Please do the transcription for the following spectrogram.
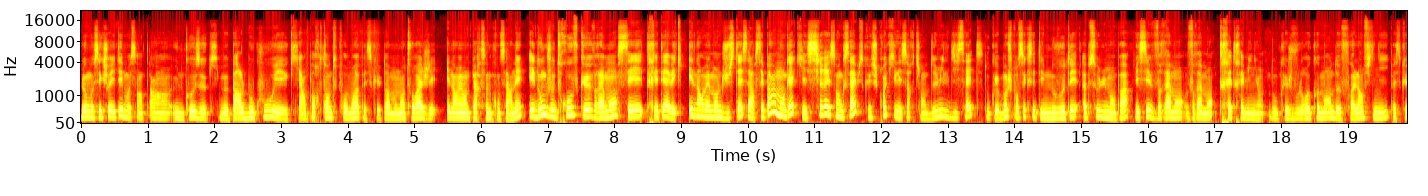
l'homosexualité, moi, c'est une cause qui me parle beaucoup et qui est importante pour moi parce que dans mon entourage, j'ai énormément de personnes concernées. Et donc, je trouve que vraiment, c'est traité avec énormément de justesse. Alors, c'est pas un manga qui est si récent que ça, puisque je crois qu'il est sorti en 2017. Donc, euh, moi, je pensais que c'était une nouveauté, absolument pas. Mais c'est vraiment, vraiment très, très mignon. Donc, euh, je vous le recommande fois l'infini parce que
